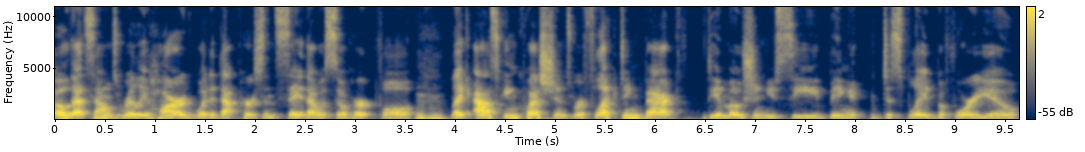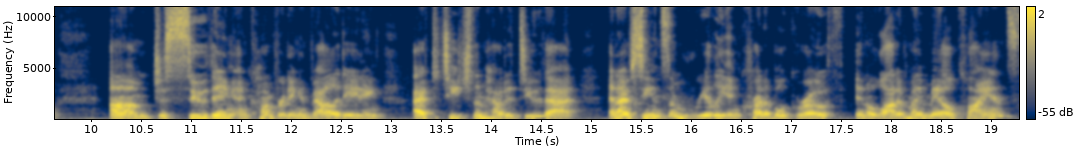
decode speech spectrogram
oh that sounds really hard what did that person say that was so hurtful hmm like asking questions, reflecting back the emotion you see being displayed before you, um, just soothing and comforting and validating. I have to teach them how to do that. And I've seen some really incredible growth in a lot of my male clients.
